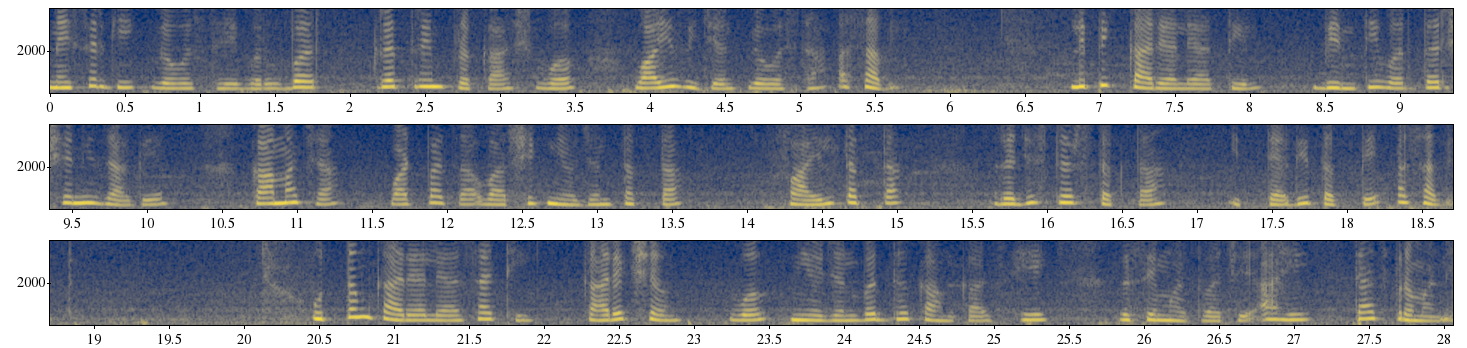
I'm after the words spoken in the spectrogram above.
नैसर्गिक व्यवस्थेबरोबर कृत्रिम प्रकाश व वायुविजन व्यवस्था असावी. लिपिक कार्यालयातील भिंतीवर दर्शनी जागे कामाच्या वाटपाचा वार्षिक नियोजन तक्ता फाईल तक्ता रजिस्टर्स तक्ता इत्यादी तक्ते असावेत. उत्तम कार्यालयासाठी कार्यक्षम व नियोजनबद्ध कामकाज हे जसे महत्त्वाचे आहे त्याचप्रमाणे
